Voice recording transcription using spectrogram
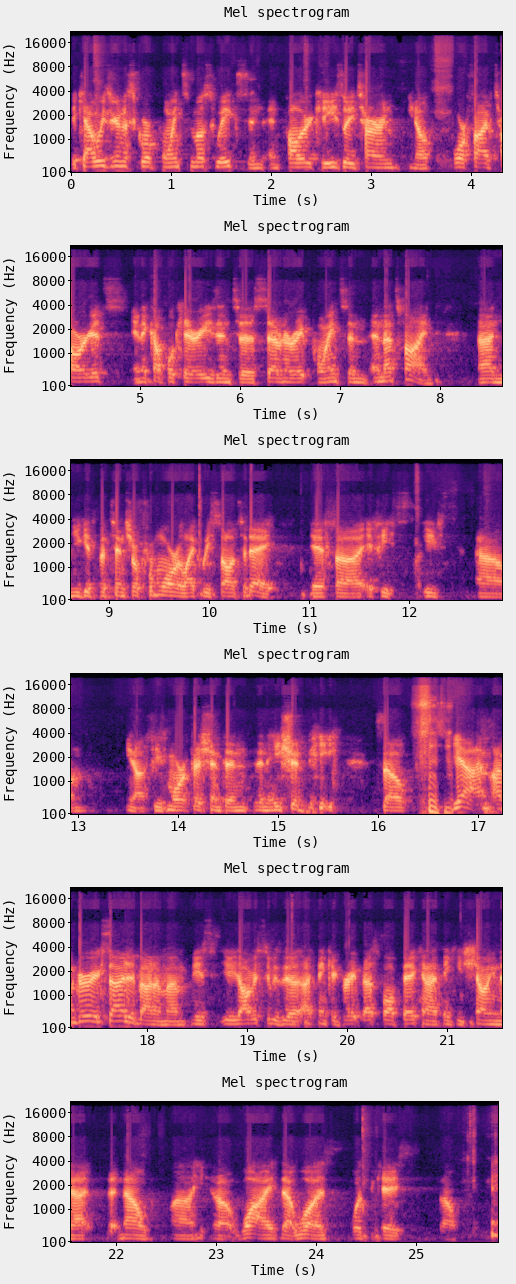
the Cowboys are going to score points most weeks, and, and Pollard could easily turn, you know, four or five targets and a couple carries into seven or eight points, and, and that's fine. And you get the potential for more, like we saw today, if uh, if he's he's um, you know if he's more efficient than than he should be. So yeah, I'm, I'm very excited about him. He's, he obviously was, a, I think, a great best ball pick, and I think he's showing that that now uh, uh, why that was was the case. So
